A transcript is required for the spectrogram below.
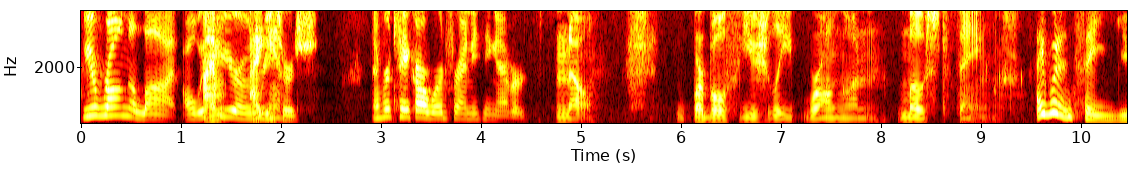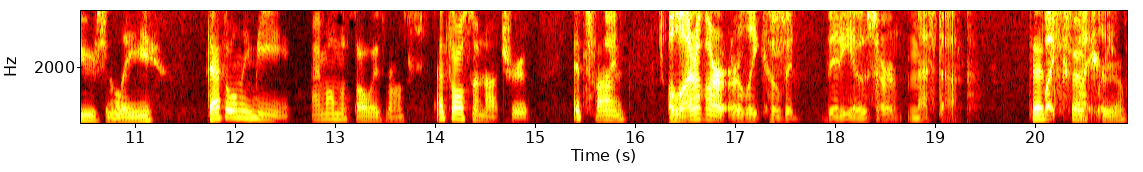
You're wrong a lot. Always I'm- do your own I am. Research. Never take our word for anything ever. No. We're both usually wrong on most things. I wouldn't say usually. That's only me. I'm almost always wrong. That's also not true. It's fine. A lot of our early COVID videos are messed up. That's Like, so slightly. true.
